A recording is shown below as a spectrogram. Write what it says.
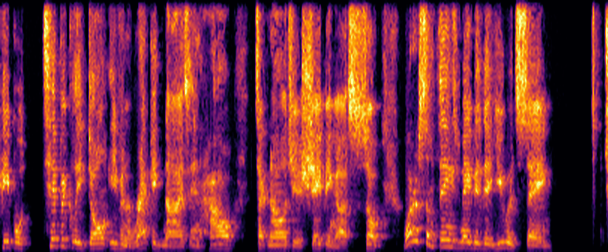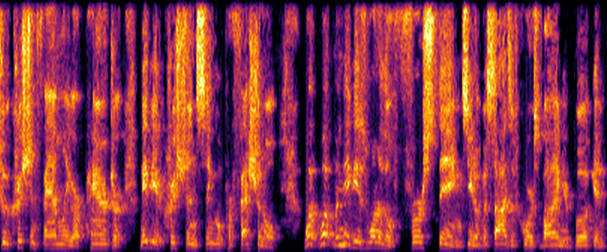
people typically don't even recognize in how technology is shaping us. So, what are some things maybe that you would say to a Christian family or a parent or maybe a Christian single professional, what, what maybe is one of the first things, you know, besides, of course, buying your book and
